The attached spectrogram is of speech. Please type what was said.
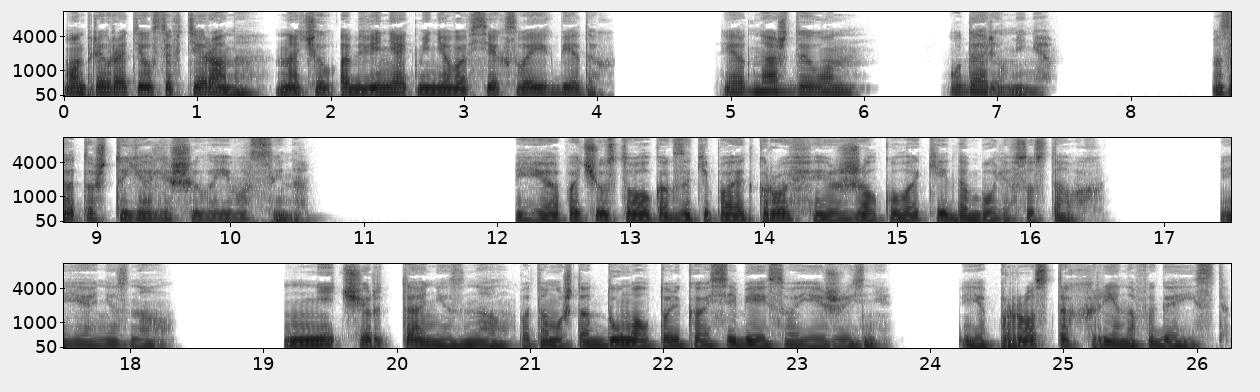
Он превратился в тирана, начал обвинять меня во всех своих бедах. И однажды он ударил меня за то, что я лишила его сына. Я почувствовал, как закипает кровь и сжал кулаки до боли в суставах. Я не знал. Ни черта не знал, потому что думал только о себе и своей жизни. Я просто хренов эгоист.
